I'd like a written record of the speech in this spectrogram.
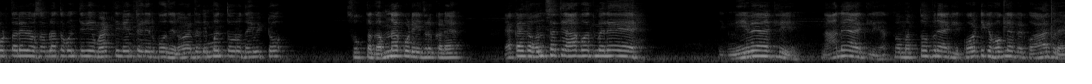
ಕೊಡ್ತಾರೆ, ನಾವು ಸಂಬಳ ತಗೊಂತೀವಿ, ಮಾಡ್ತೀವಿ ಅಂತೇಳಿ ಇರ್ಬೋದೇನೋ ಆದರೆ ನಿಮ್ಮಂಥವ್ರು ದಯವಿಟ್ಟು ಸೂಕ್ತ ಗಮನ ಕೊಡಿ ಇದ್ರ ಕಡೆ. ಯಾಕಂದರೆ ಒಂದು ಸತಿ ಆಗೋದ್ಮೇಲೆ ಈಗ ನೀವೇ ಆಗಲಿ, ನಾನೇ ಆಗಲಿ, ಅಥವಾ ಮತ್ತೊಬ್ಬರೇ ಆಗಲಿ, ಕೋರ್ಟಿಗೆ ಹೋಗಲೇಬೇಕು. ಆದರೆ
